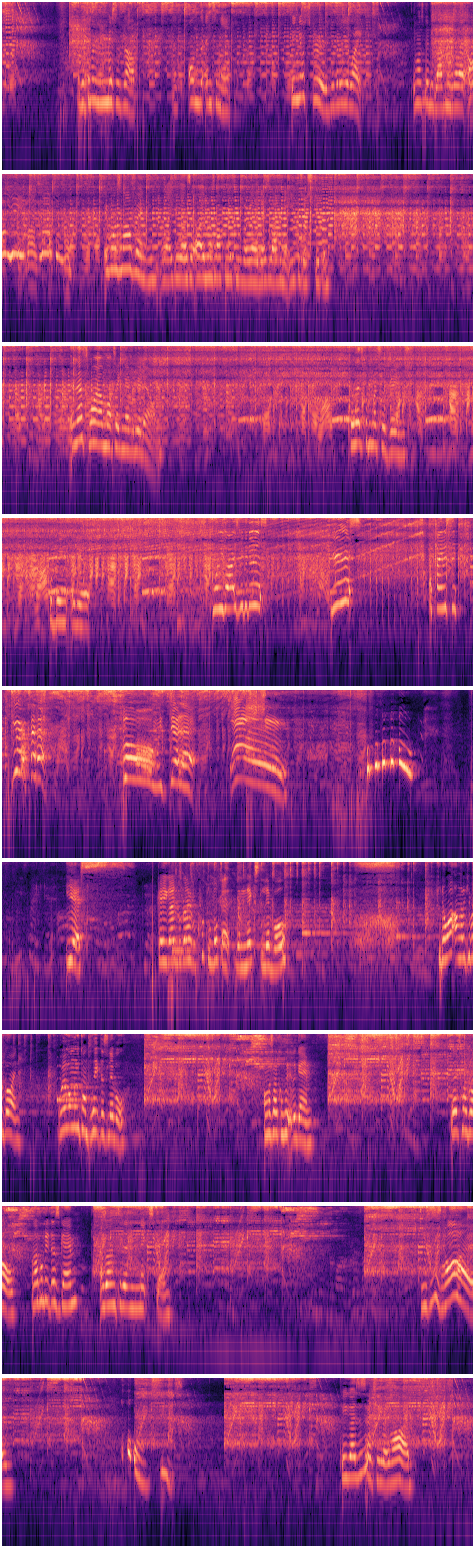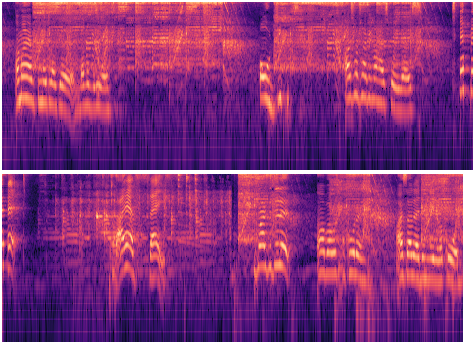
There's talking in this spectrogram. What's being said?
If somebody messes up, it's on the internet, then you're screwed. You're gonna be like, everyone's gonna be laughing, you're like, oh yeah, everyone's laughing. Everyone's laughing. Like you guys say, oh, everyone's laughing at me, but really, they're just laughing at you because you're stupid. And that's why I'm not taking that video down. So that's pretty much revenge for being an idiot. On, you guys, we can do this. Yes. I can't even see. Yes. Boom! We did it. Yay! yes. Okay, you guys, we're gonna have a quick look at the next level. You know what? I'm gonna keep it going. We're gonna complete this level. I'm gonna try to complete the game. That's my goal. When I complete this game, I'm going to the next game. Jeez, this is hard. Oh, jeez. Okay, guys, this is actually really hard. I might have to make like a, another video. Oh, jeez. I just want to try to beat my high score, you guys. Damn it! I have faith. You guys, I did it. Oh, but I wasn't recording. I decided I didn't need to record.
